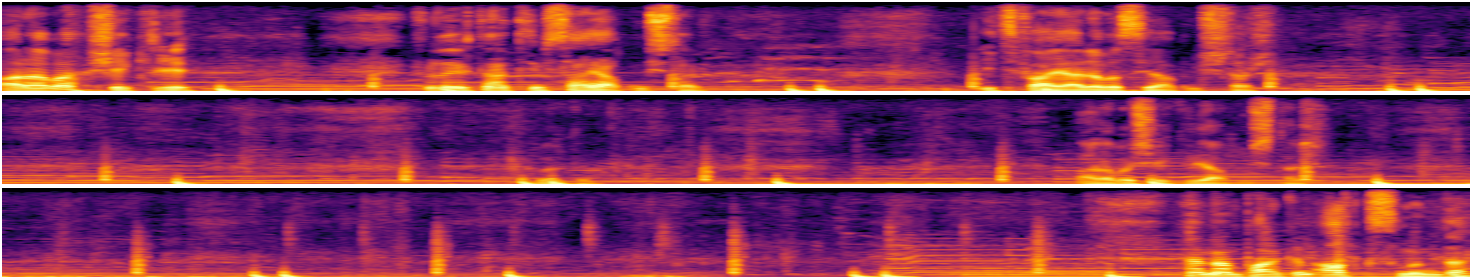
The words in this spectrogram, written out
araba şekli. Şurada bir tane timsah yapmışlar. İtfaiye arabası yapmışlar. Bakın. Araba şekli yapmışlar. Hemen parkın alt kısmında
